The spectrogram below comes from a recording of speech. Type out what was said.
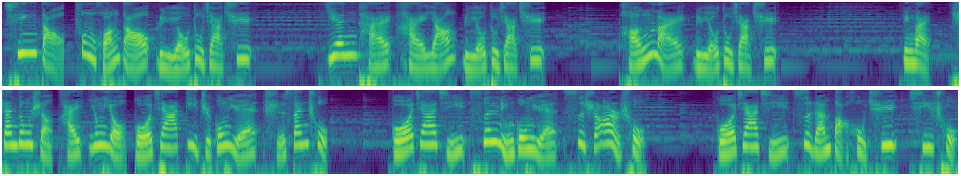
青岛凤凰岛旅游度假区。烟台海洋旅游度假区、蓬莱旅游度假区。另外，山东省还拥有国家地质公园十三处，国家级森林公园四十二处，国家级自然保护区七处，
